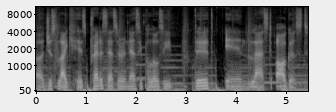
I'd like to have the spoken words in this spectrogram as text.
uh, just like his predecessor Nancy Pelosi did in last August。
